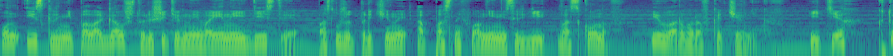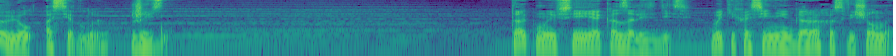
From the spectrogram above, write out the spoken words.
Он искренне полагал, что решительные военные действия послужат причиной опасных волнений среди восконов и варваров-кочевников, и тех, кто вел оседлую жизнь. Так мы все и оказались здесь, в этих осенних горах, освещенных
